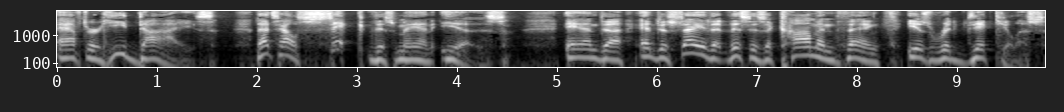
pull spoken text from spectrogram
after he dies that's how sick this man is. And uh, and to say that this is a common thing is ridiculous,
